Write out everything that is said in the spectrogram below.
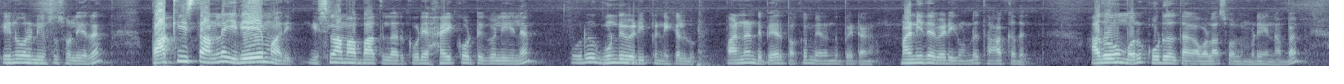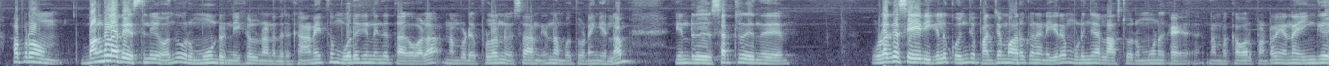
இன்னொரு நியூஸும் சொல்லிடுறேன். பாகிஸ்தானில் இதே மாதிரி இஸ்லாமாபாத்தில் இருக்கக்கூடிய ஹைகோர்ட்டுக்கு வெளியில் ஒரு குண்டு வெடிப்பு நிகழ்வு. பன்னெண்டு பேர் பக்கம் இறந்து போயிட்டாங்க. மனித வெடிகுண்டு தாக்குதல். அதுவும் ஒரு கூடுதல் தகவலாக சொல்ல முடியும் நம்ம. அப்புறம் பங்களாதேஷ்லேயும் வந்து ஒரு மூன்று நிகழ்வு நடந்திருக்கு. அனைத்தும் ஒருங்கிணைந்த தகவலாக நம்மளுடைய புலன் விசாரணையை நம்ம தொடங்கிடலாம். இன்று சற்று இந்த உலக செய்திகள் கொஞ்சம் பஞ்சமாக இருக்கும்னு நினைக்கிறேன். முடிஞ்சால் லாஸ்ட் ஒரு மூணு க நம்ம கவர் பண்ணுறோம் ஏன்னா இங்கே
